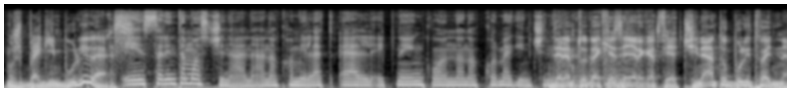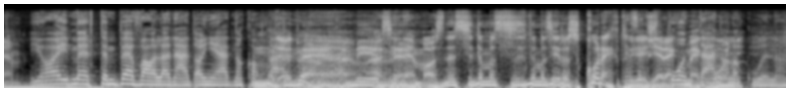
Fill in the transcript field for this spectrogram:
Most megint buli lesz? Én szerintem azt csinálnának, ha mi lett ellépnénk onnan, akkor megint De csinálnának. nem tudod neki ez a gyereket, figyelj, csináltok bulit, vagy nem? Jaj, mert te bevallanád anyádnak a pár. be, nem, miért azért nem? nem? Az, szerintem, az, szerintem azért az korrekt, hogy a Ezek gyerek spontán megmondja. alakulnak.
